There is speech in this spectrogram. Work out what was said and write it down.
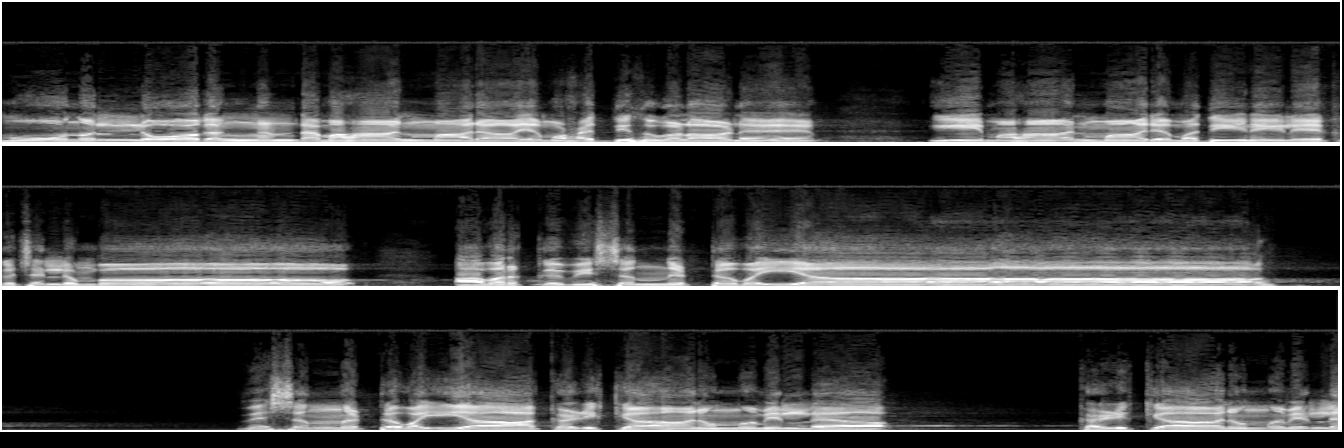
മൂന്നും ലോകം കണ്ട മഹാന്മാരായ മുഹദ്ദിസുകളാണ്. ഈ മഹാന്മാര് മദീനയിലേക്ക് ചെല്ലുമ്പോ അവർക്ക് വിശന്നിട്ട് വയ്യ. വിശന്നിട്ട് വയ്യ കഴിക്കാനൊന്നുമില്ല. കഴിക്കാനൊന്നുമില്ല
